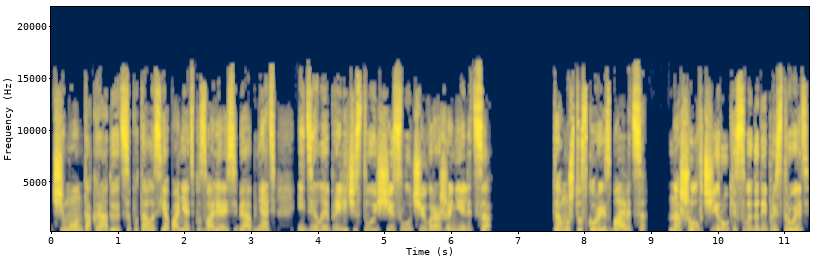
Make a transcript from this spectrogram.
Чему он так радуется, пыталась я понять, позволяя себя обнять и делая приличествующее случаю выражение лица. Тому, что скоро избавится? Нашел, в чьи руки с выгодой пристроить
